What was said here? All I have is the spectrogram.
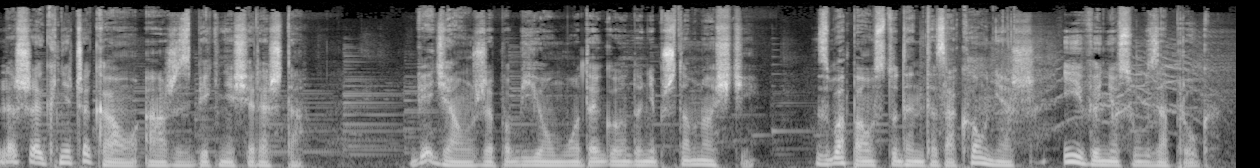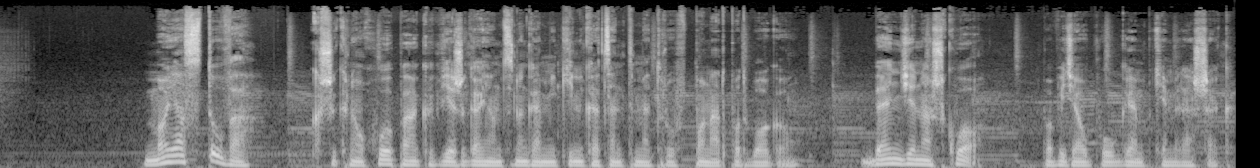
Leszek nie czekał, aż zbiegnie się reszta. Wiedział, że pobiją młodego do nieprzytomności. Złapał studenta za kołnierz i wyniósł za próg. Moja stuwa! krzyknął chłopak, wierzgając nogami kilka centymetrów ponad podłogą. Będzie na szkło, powiedział półgębkiem Leszek.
